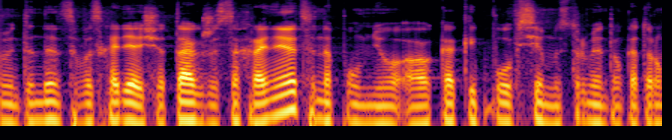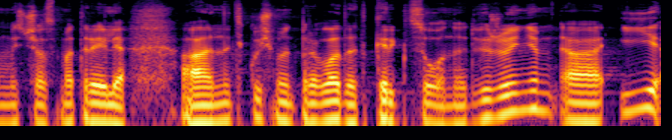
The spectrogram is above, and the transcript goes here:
момент тенденция восходящая также сохраняется. Напомню, а, как и по всем инструментам, которые мы сейчас смотрели, а, на текущий момент преобладает коррекционное движение. А, и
